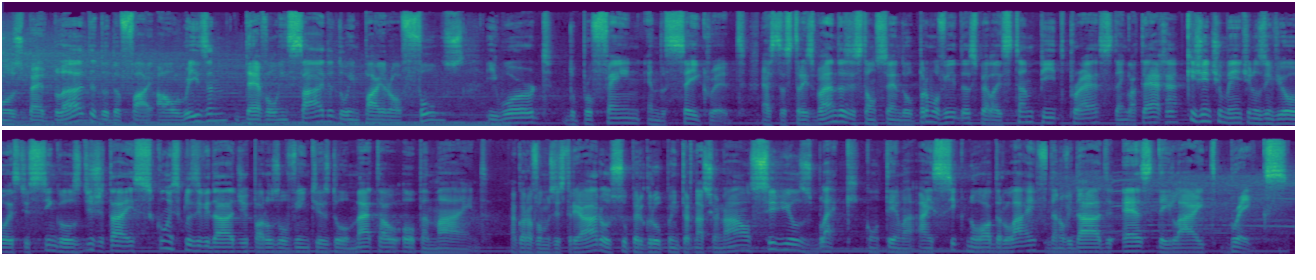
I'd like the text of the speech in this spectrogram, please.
Ouvimos Bad Blood do Defy All Reason, Devil Inside do Empire of Fools e Word do Profane and the Sacred. Estas três bandas estão sendo promovidas pela Stampede Press da Inglaterra, que gentilmente nos enviou estes singles digitais com exclusividade para os ouvintes do Metal Open Mind. Agora vamos estrear o supergrupo internacional Sirius Black com o tema I Seek No Other Life da novidade As Daylight Breaks.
